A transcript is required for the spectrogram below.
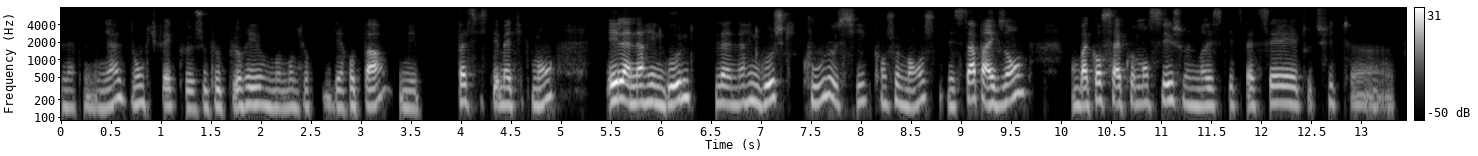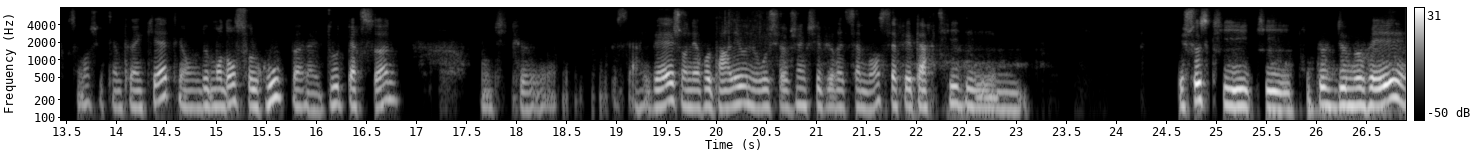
lacrymoniales. Donc, il fait que je peux pleurer au moment des repas, mais pas systématiquement. Et la narine, gauche, la narine gauche qui coule aussi quand je mange. Mais ça, par exemple, bah, quand ça a commencé, je me demandais ce qui se passait. Et tout de suite, euh, forcément, j'étais un peu inquiète. Et en demandant sur le groupe à d'autres personnes, on dit que ça arrivait. J'en ai reparlé au neurochirurgien que j'ai vu récemment. Ça fait partie des des choses qui, qui, peuvent demeurer,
